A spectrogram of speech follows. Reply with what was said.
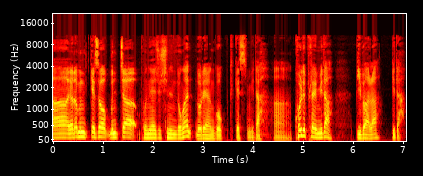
아, 여러분께서 문자 보내주시는 동안 노래 한 곡 듣겠습니다. 아, 콜드플레이입니다. 비바라 비다.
